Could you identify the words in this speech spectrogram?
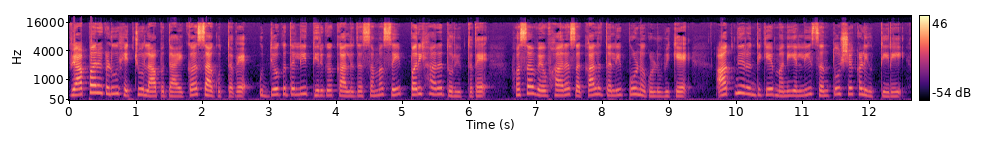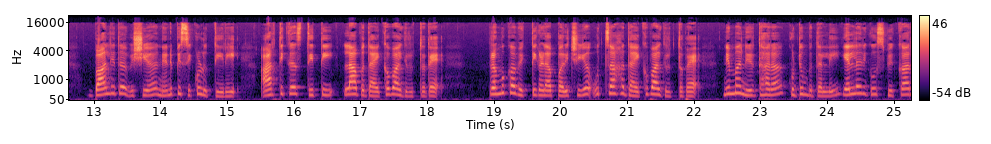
ವ್ಯಾಪಾರಗಳು ಹೆಚ್ಚು ಲಾಭದಾಯಕ ಸಾಗುತ್ತವೆ. ಉದ್ಯೋಗದಲ್ಲಿ ದೀರ್ಘಕಾಲದ ಸಮಸ್ಯೆ ಪರಿಹಾರ ದೊರೆಯುತ್ತದೆ. ಹೊಸ ವ್ಯವಹಾರ ಸಕಾಲದಲ್ಲಿ ಪೂರ್ಣಗೊಳ್ಳುವಿಕೆ. ಆತ್ಮೀಯರೊಂದಿಗೆ ಮನೆಯಲ್ಲಿ ಸಂತೋಷ ಕಳೆಯುತ್ತೀರಿ. ಬಾಲ್ಯದ ವಿಷಯ ನೆನಪಿಸಿಕೊಳ್ಳುತ್ತೀರಿ. ಆರ್ಥಿಕ ಸ್ಥಿತಿ ಲಾಭದಾಯಕವಾಗಿರುತ್ತದೆ. ಪ್ರಮುಖ ವ್ಯಕ್ತಿಗಳ ಪರಿಚಯ ಉತ್ಸಾಹದಾಯಕವಾಗಿರುತ್ತವೆ. ನಿಮ್ಮ ನಿರ್ಧಾರ ಕುಟುಂಬದಲ್ಲಿ ಎಲ್ಲರಿಗೂ ಸ್ವೀಕಾರ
